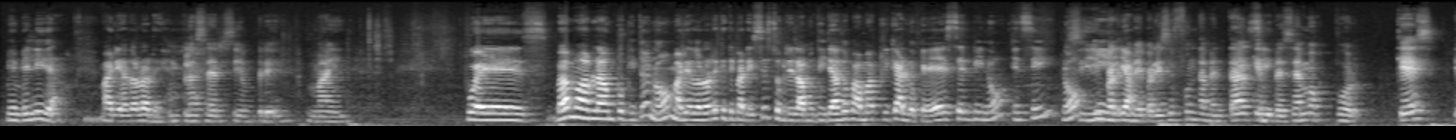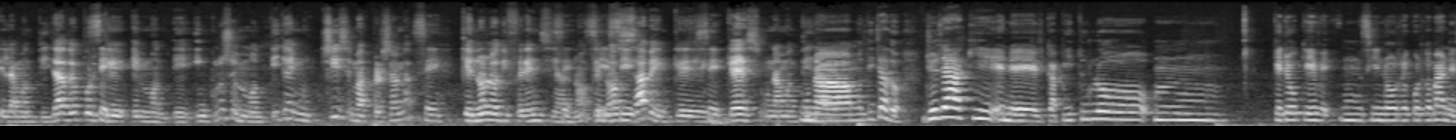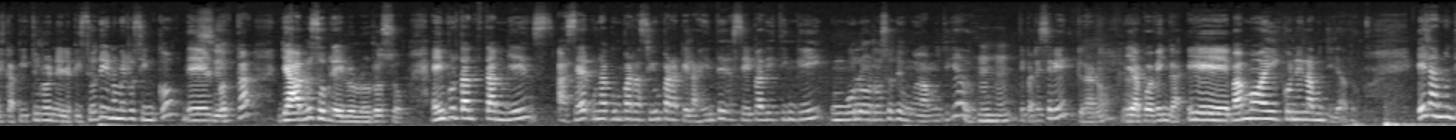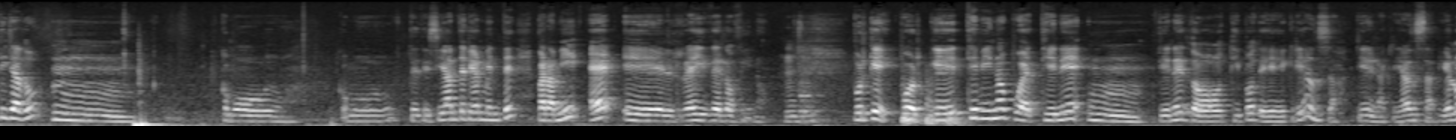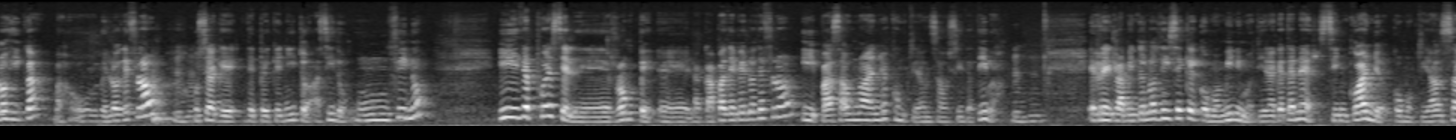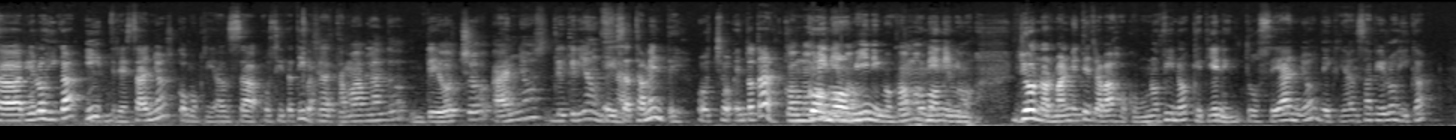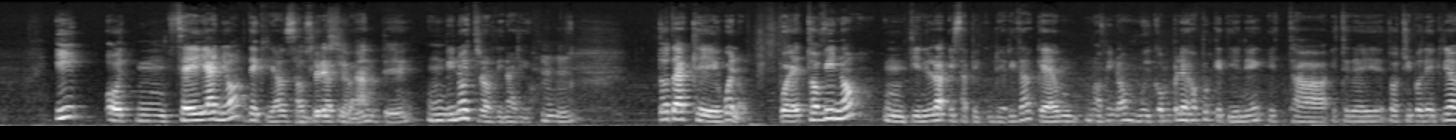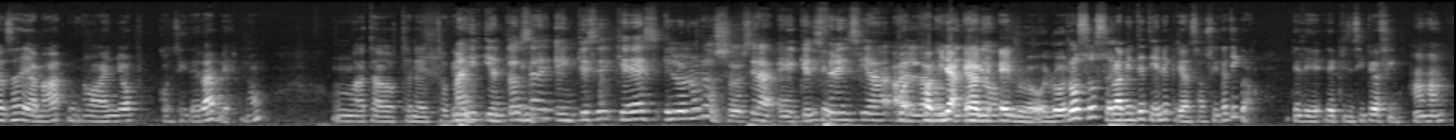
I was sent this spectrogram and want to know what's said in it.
Bienvenida, María Dolores. Un placer siempre, May. Pues vamos a hablar un poquito, ¿no? María Dolores, ¿qué te parece? Sobre el amontillado vamos a explicar lo que es el vino en sí, ¿no? Sí, Y pa- ya. me parece fundamental que Sí. empecemos por qué es el amontillado, porque en Mon- eh, incluso en Montilla hay muchísimas personas Sí. que no lo diferencian, ¿no? Que no saben qué es un amontillado. Un amontillado. Yo ya aquí en el capítulo, mm, creo que, mm, si no recuerdo mal, en el capítulo, en el episodio número 5 del Sí. podcast, ya hablo sobre el oloroso. Es importante también hacer una comparación para que la gente sepa distinguir un oloroso de un amontillado. ¿Te parece bien? Claro, claro. Ya, pues venga, eh, vamos a ir con el amontillado. El amontillado, mm, como, como te decía anteriormente, para mí es el rey de los vinos. ¿Por qué? Porque este vino pues tiene, mm, tiene dos tipos de crianza. Tiene la crianza biológica bajo velo de flor, o sea que de pequeñito ha sido un fino, y después se le rompe eh, la capa de velo de flor y pasa unos años con crianza oxidativa. El reglamento nos dice que como mínimo tiene que tener 5 años como crianza biológica y 3 años como crianza oxidativa. O sea, estamos hablando de 8 años de crianza. Exactamente, 8 en total. Como mínimo. mínimo. Como mínimo. Yo normalmente trabajo con unos vinos que tienen 12 años de crianza biológica y 6 años de crianza oxidativa. Impresionante, ¿eh? Un vino extraordinario. Total que, bueno, pues estos vinos mm, tienen la- esa peculiaridad, que es un- unos vinos muy complejos porque tienen esta, este de- dos tipos de crianza de además unos años considerables, ¿no? Mm, Hasta obtener estos vinos. Y entonces, ¿en qué, se, qué es el oloroso? O sea, ¿en qué diferencia Pues, al pues mira, el, oloroso solamente tiene crianza oxidativa, desde de principio a fin.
